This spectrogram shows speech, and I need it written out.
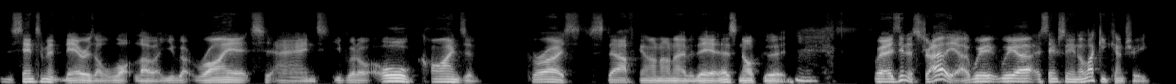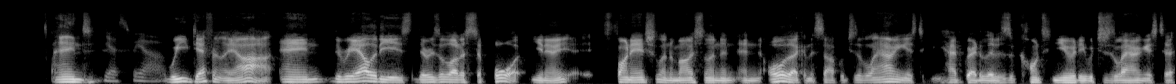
the sentiment there is a lot lower. You've got riots and you've got all kinds of gross stuff going on over there. That's not good. Mm. Whereas in Australia, we, we are essentially in a lucky country. And Yes, we are. we definitely are. And the reality is there is a lot of support, you know, financial and emotional and, and all of that kind of stuff, which is allowing us to have greater levels of continuity, which is allowing us to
